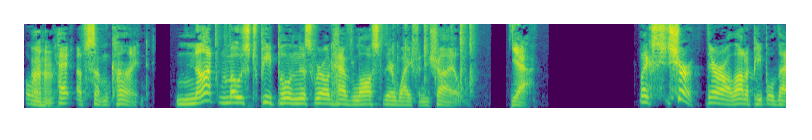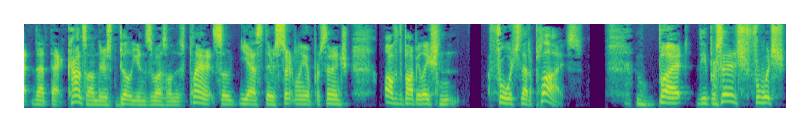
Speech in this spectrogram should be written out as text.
or a Mhm. pet of some kind. Not most people in this world have lost their wife and child. Yeah. Like, sure, there are a lot of people that that that counts on. There's billions of us on this planet, so yes, there's certainly a percentage of the population for which that applies. But the percentage for which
